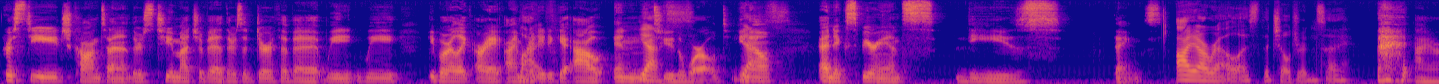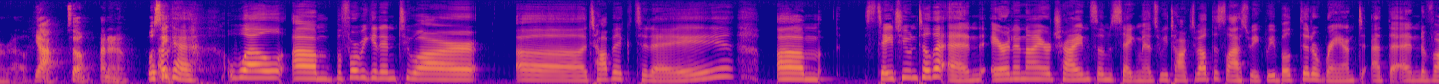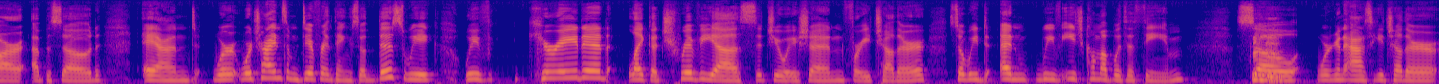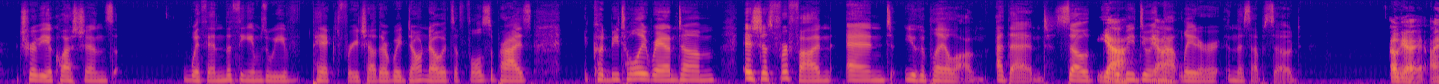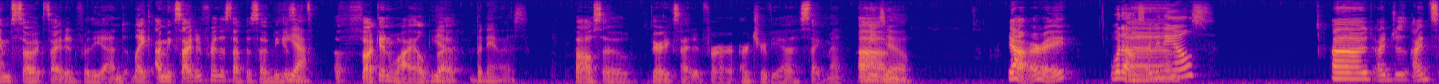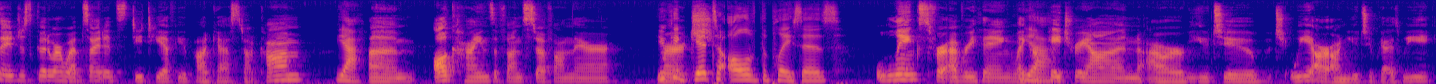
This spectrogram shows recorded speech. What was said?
prestige content there's too much of it there's a dearth of it we we people are like all right i'm ready to get out into Yes. the world you know and experience these things IRL, as the children say. irl yeah so i don't know we'll see Okay. Well, um, before we get into our uh topic today, um, stay tuned till the end. Erin and I are trying some segments. We talked about this last week. We both did a rant at the end of our episode, and we're we're trying some different things. So this week we've curated like a trivia situation for each other. So we and we've each come up with a theme. So we're gonna ask each other trivia questions within the themes we've picked for each other. We don't know. It's a full surprise. It could be totally random. It's just for fun, and you could play along at the end. So Yeah, we'll be doing yeah. that later in this episode. okay i'm so excited for the end like i'm excited for this episode because Yeah. it's a fucking wild Yeah, bananas. but also very excited for our, our trivia segment Me Um, too. yeah all right What else? Anything um, else? Uh, I just I'd say just go to our website. It's dtfupodcast.com. Yeah, Um, all kinds of fun stuff on there. you could get to all of the places. links for everything, like Yeah. our Patreon, our YouTube. We are on YouTube, guys. We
